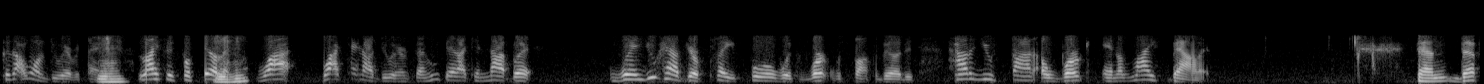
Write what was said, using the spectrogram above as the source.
because I want to do everything. Mm-hmm. Life is fulfilling. Mm-hmm. Why why can't I do everything? Who said I cannot? But when you have your plate full with work responsibilities, how do you find a work and a life balance? And that's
